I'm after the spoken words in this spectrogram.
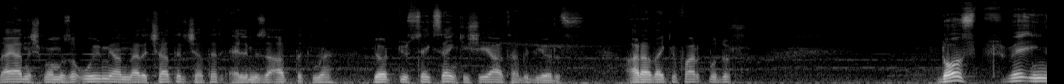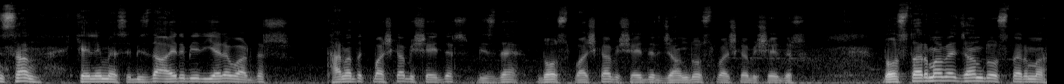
dayanışmamıza uymayanları çatır çatır elimize attık mı 480 kişiye atabiliyoruz. Aradaki fark budur. Dost ve insan kelimesi bizde ayrı bir yeri vardır. Tanıdık başka bir şeydir. Bizde dost başka bir şeydir. Can dost başka bir şeydir. Dostlarıma ve can dostlarıma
